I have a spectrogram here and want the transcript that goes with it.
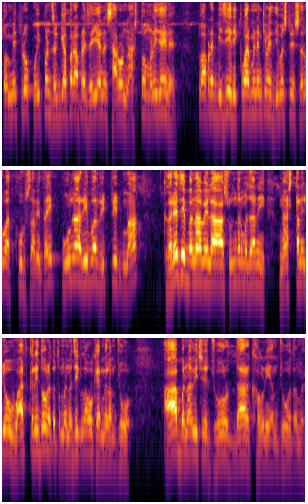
તો મિત્રો, કોઈ પણ જગ્યા પર આપણે જઈએ અને સારો નાસ્તો મળી જાય ને, તો આપણે બીજી રિક્વાયરમેન્ટ એમ કહેવાય, દિવસની શરૂઆત ખૂબ સારી થઈ પૂર્ણા રિવર રિટ્રીટમાં ઘરેથી બનાવેલા આ સુંદર મજાની નાસ્તાની જો વાત કરી દઉં ને, તો તમે નજીક લાવો કેમેરામાં જુઓ. આ બનાવી છે જોરદાર ખવણી આમ જુઓ તમે.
